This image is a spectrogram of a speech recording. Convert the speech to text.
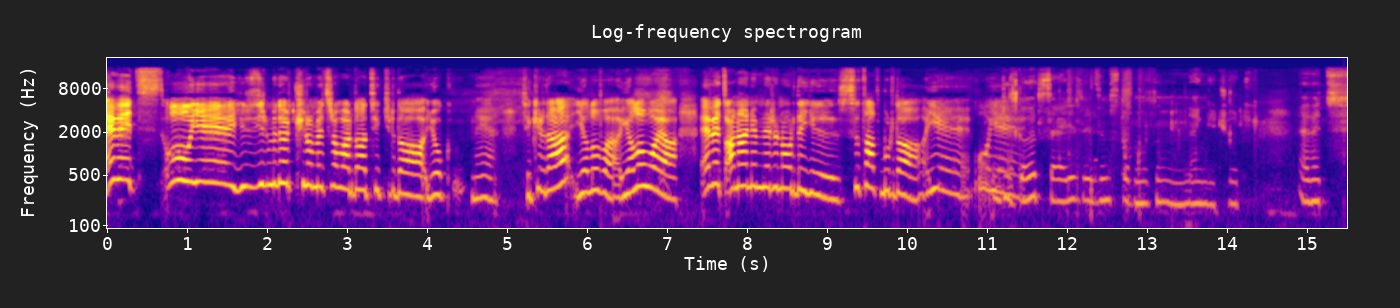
Evet. Oh yeah. 124 kilometre var daha Tekirdağ. Yok ne? Tekirdağ Yalova. Yalova'ya. Evet anneannemlerin oradayız. Stat burada. Yeah. Oh yeah. Biz Galatasaray'da bizim stadımızın önünden geçiyoruz. Evet.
